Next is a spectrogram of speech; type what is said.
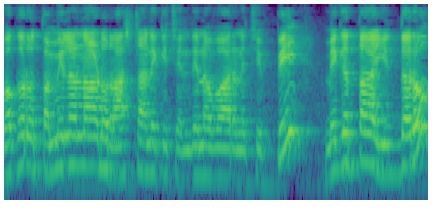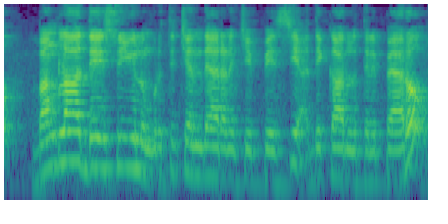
ఒకరు తమిళనాడు రాష్ట్రానికి చెందినవారని చెప్పి మిగతా ఇద్దరు బంగ్లాదేశీయులు మృతి చెందారని చెప్పేసి అధికారులు తెలిపారు.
